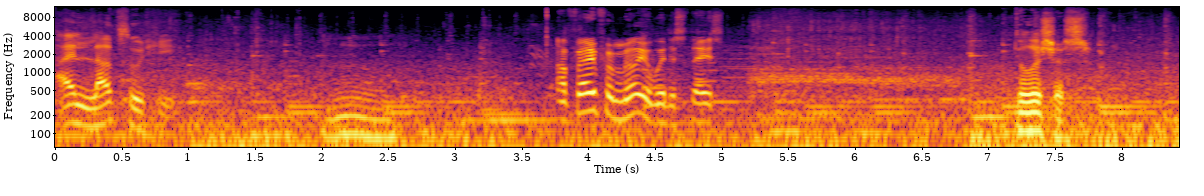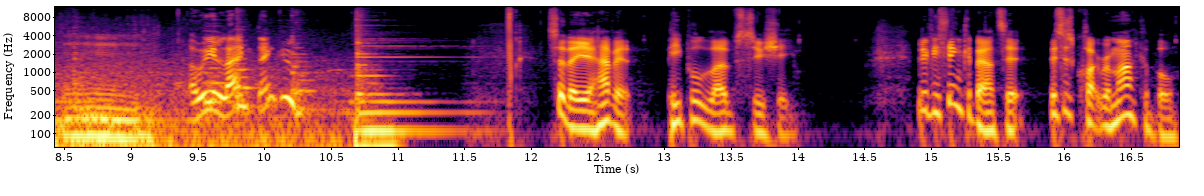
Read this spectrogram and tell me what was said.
I love sushi. Mm. I'm very familiar with this taste. Delicious. I really like. Thank you. So there you have it. People love sushi. But if you think about it, this is quite remarkable.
